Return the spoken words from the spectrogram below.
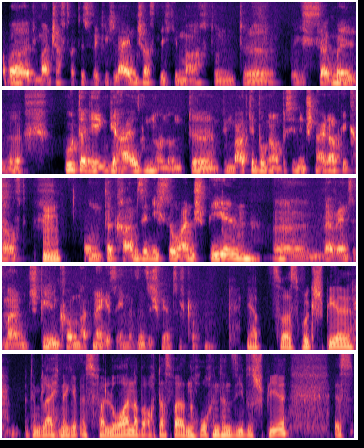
Aber die Mannschaft hat es wirklich leidenschaftlich gemacht und äh, ich sage mal, äh, gut dagegen gehalten und, und äh, den Magdeburgern auch ein bisschen den Schneid abgekauft. Mhm. Und da kamen sie nicht so an Spielen. Äh, wenn sie mal an Spielen kommen, hat man ja gesehen, dann sind sie schwer zu stoppen. Ihr habt zwar das Rückspiel mit dem gleichen Ergebnis verloren, aber auch das war ein hochintensives Spiel. Ist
